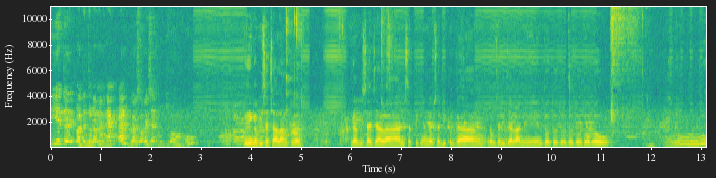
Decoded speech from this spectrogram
Iya daripada tulanan ML plus orang bisa bambu. Ih nggak bisa jalan bro, nggak bisa jalan, setiknya nggak bisa dipegang, nggak bisa dijalanin. Tuh tuh tuh tuh tuh tuh. tuh. Uh.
